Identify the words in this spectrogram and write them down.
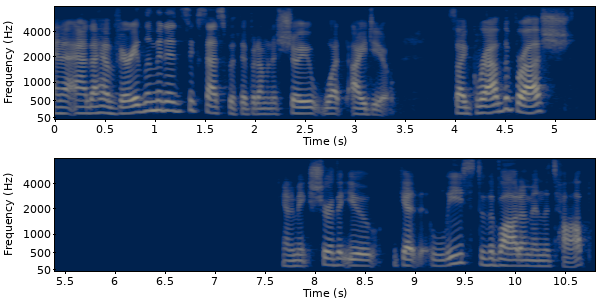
And, and I have very limited success with it, but I'm going to show you what I do. So I grab the brush, you got to make sure that you get at least the bottom and the top.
